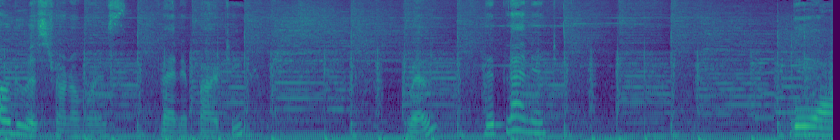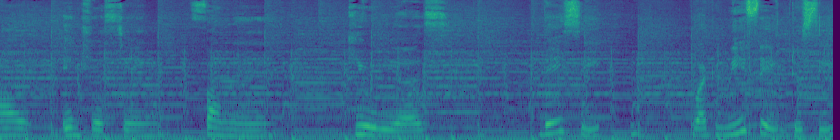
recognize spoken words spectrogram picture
How do astronomers plan a party? Well, they plan it. They are interesting, funny, curious. They see what we fail to see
